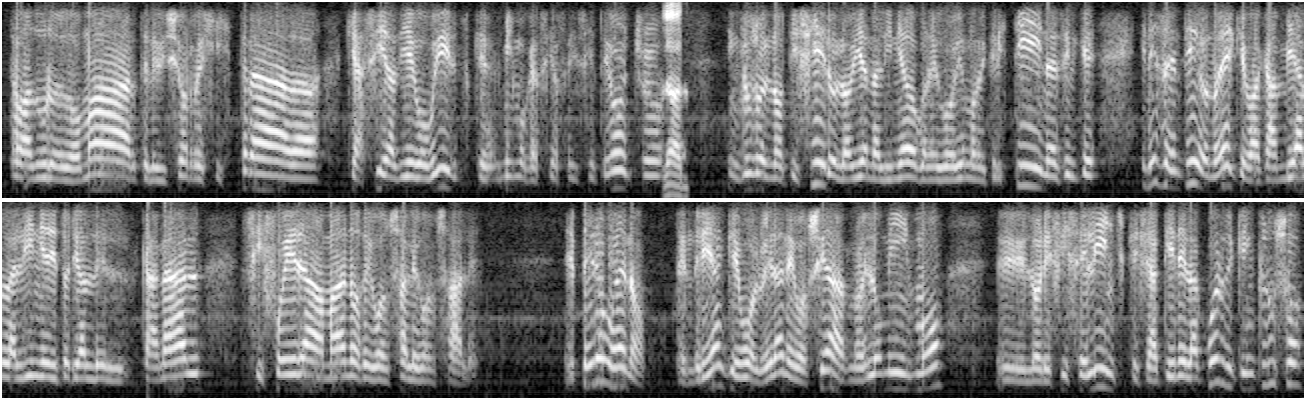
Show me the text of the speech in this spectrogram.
estaba Duro de Domar, televisión registrada, que hacía Diego Birz, que es el mismo que hacía 678. Claro. Incluso el noticiero lo habían alineado con el gobierno de Cristina, es decir que en ese sentido no es que va a cambiar la línea editorial del canal si fuera a manos de González González. Eh, pero bueno, tendrían que volver a negociar, no es lo mismo eh, Lorefice Lynch, que ya tiene el acuerdo y que incluso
